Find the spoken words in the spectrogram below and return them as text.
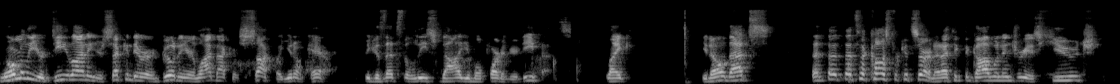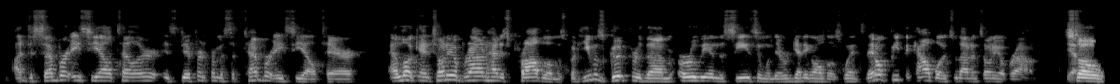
Normally, your D line and your secondary are good, and your linebackers suck, but you don't care because that's the least valuable part of your defense. Like, you know, that's that, that that's a cause for concern, and I think the Godwin injury is huge. A December ACL tear is different from a September ACL tear. And look, Antonio Brown had his problems, but he was good for them early in the season when they were getting all those wins. They don't beat the Cowboys without Antonio Brown. Yep. So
